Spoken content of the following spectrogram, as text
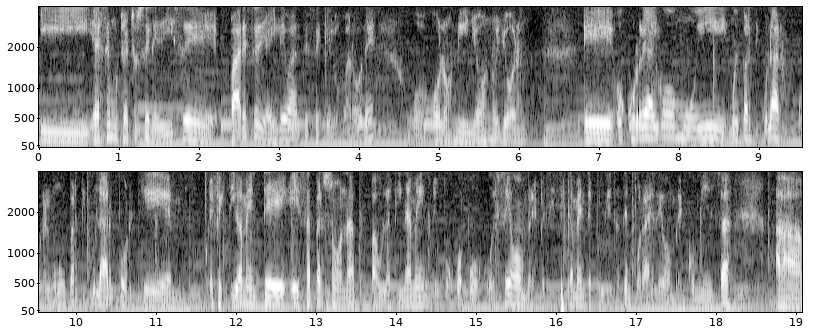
Y a ese muchacho se le dice párese de ahí levántese que los varones o, los niños no lloran, eh, ocurre algo muy, muy particular. Ocurre algo muy particular porque mm, efectivamente esa persona paulatinamente o poco a poco, ese hombre específicamente, porque esta temporada es de hombres, comienza a,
